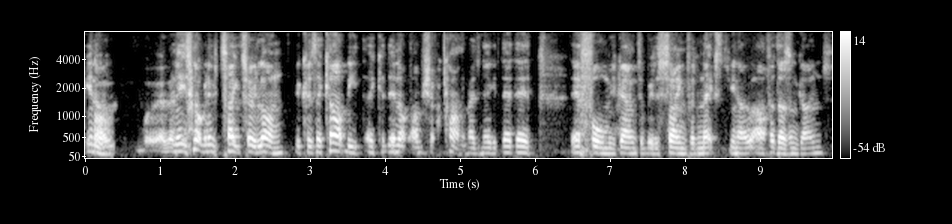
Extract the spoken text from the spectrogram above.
You know, oh. and it's not going to take too long because they can't be. They, they're not. I'm sure. I can't imagine they, their their their form is going to be the same for the next, you know, half a dozen games.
